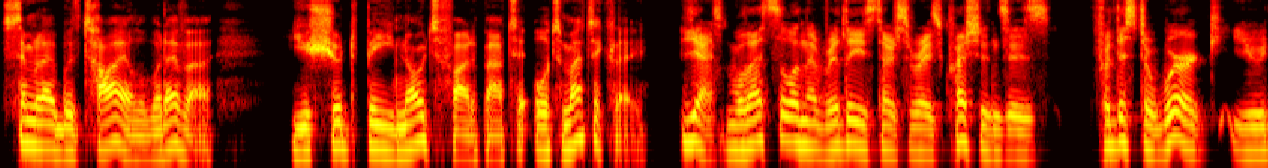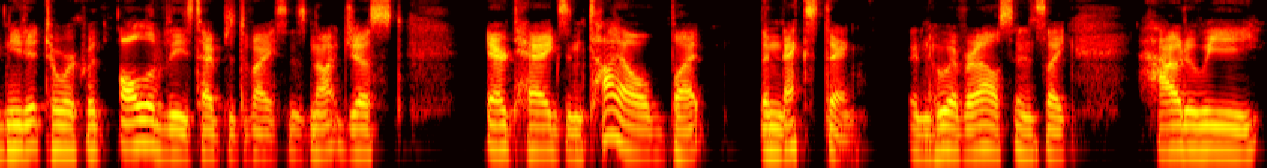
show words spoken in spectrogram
similar with Tile or whatever, you should be notified about it automatically. Yes. Well, that's the one that really starts to raise questions is for this to work, you need it to work with all of these types of devices, not just AirTags and Tile, but the next thing and whoever else. And it's like, how do we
